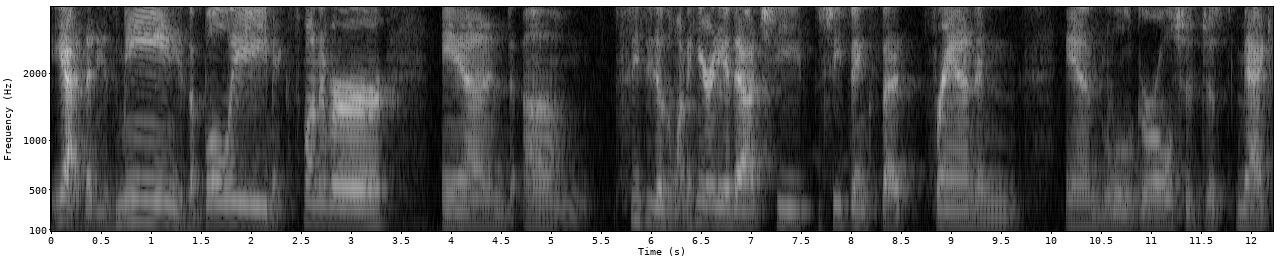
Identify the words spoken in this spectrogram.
yeah, that he's mean, he's a bully, makes fun of her, and um, Cece doesn't want to hear any of that. She she thinks that Fran and and the little girl should just Maggie.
